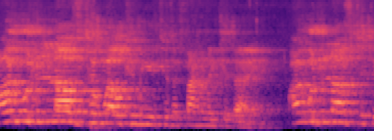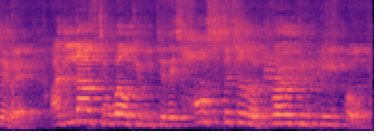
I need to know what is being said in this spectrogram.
I would love to welcome you to the family today. I would love to do it. I'd love to welcome you to this hospital of broken people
